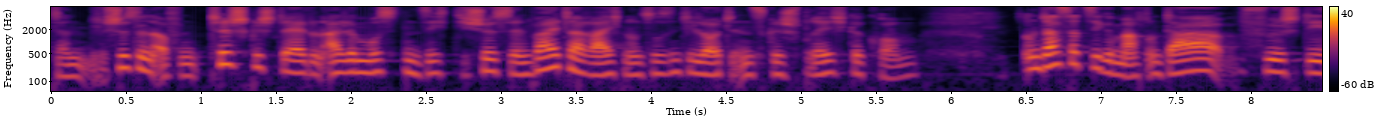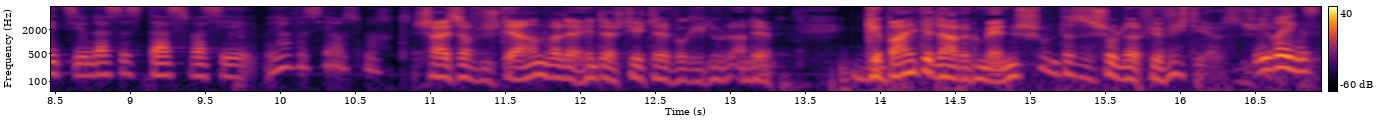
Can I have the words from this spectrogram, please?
dann Schüsseln auf den Tisch gestellt und alle mussten sich die Schüsseln weiterreichen und so sind die Leute ins Gespräch gekommen. Und das hat sie gemacht und dafür steht sie und das ist das, was sie, ja, was sie ausmacht. Scheiß auf den Stern, weil dahinter steht ja wirklich nur eine geballte Ladung Mensch und das ist schon dafür wichtiger. Übrigens,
